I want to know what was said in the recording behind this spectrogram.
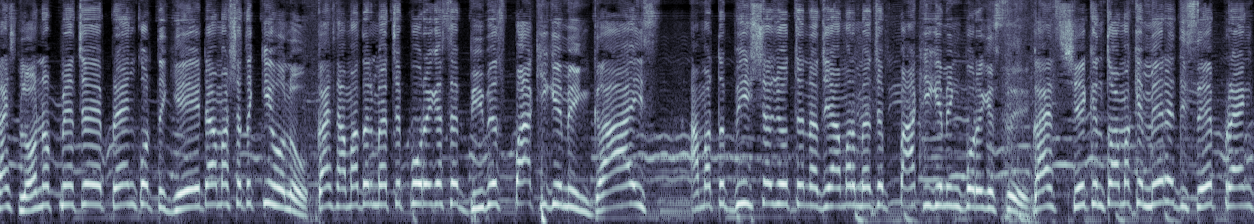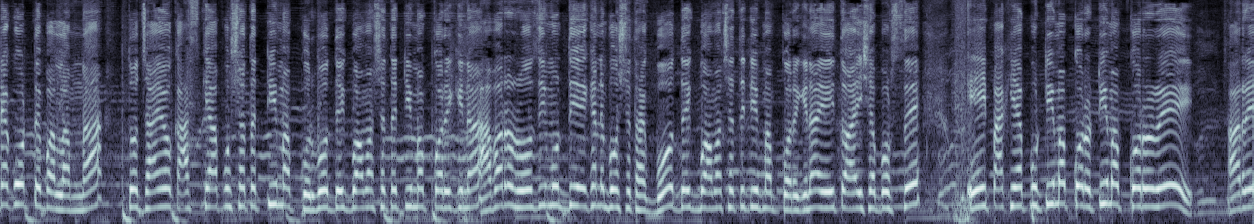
গাইস লন অফ ম্যাচে প্র্যাঙ্ক করতে গিয়ে এটা আমার সাথে কি হলো? গাইস আমাদের ম্যাচে পড়ে গেছে বিবেশ পাখি গেমিং গাইস আমার তো বিশ্বাস হচ্ছে না যে আমার ম্যাচে পাখি গেমিং পড়ে গেছে। গাইস সে কিন্তু আমাকে মেরে দিছে প্র্যাঙ্কটা করতে পারলাম না। তো যাই হোক, আজকে আপুর সাথে টিম আপ করব, দেখব আমার সাথে টিম আপ করে কিনা। আবারও রোজি মুর দিয়ে এখানে বসে থাকব, দেখব আমার সাথে টিম আপ করে কিনা। এই তো আইসা পড়ছে। এই পাখি আপু টিম আপ করো টিম আপ করো রে। আরে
